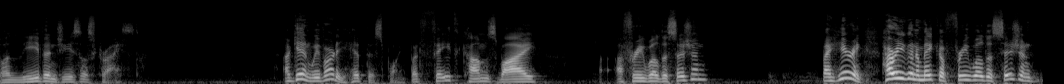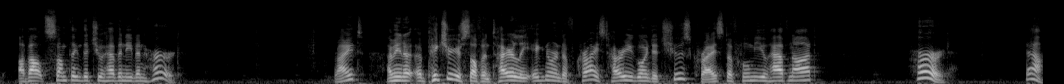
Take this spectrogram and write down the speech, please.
believe in Jesus Christ. Again, we've already hit this point, but faith comes by a free will decision, by hearing. How are you going to make a free will decision about something that you haven't even heard? Right? I mean, uh, picture yourself entirely ignorant of Christ. How are you going to choose Christ of whom you have not heard? Yeah.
